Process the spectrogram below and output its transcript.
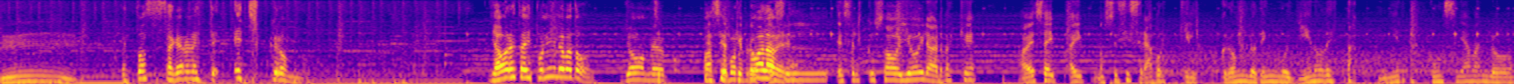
Mm. Entonces sacaron este Edge Chromium. Y ahora está disponible para todos. Yo me Sí, pasé por que toda la el, es el que he usado yo y la verdad es que a veces hay, hay- no sé si será porque el Chrome lo tengo lleno de estas mierdas, ¿cómo se llaman los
